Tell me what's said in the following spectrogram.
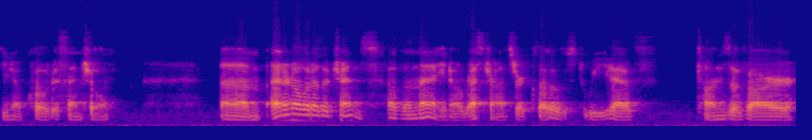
you know quote essential um, I don't know what other trends other than that. You know, restaurants are closed. We have tons of our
